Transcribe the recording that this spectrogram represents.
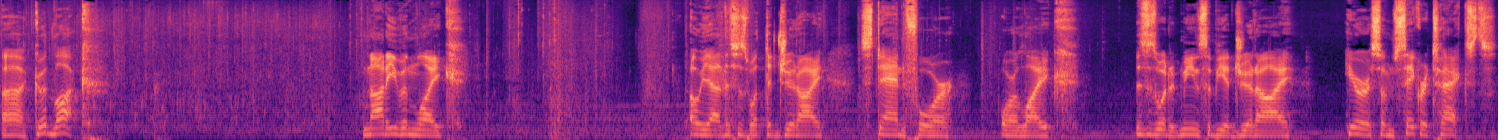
Uh, good luck. Not even like... Oh yeah, this is what the Jedi stand for. Or like... This is what it means to be a Jedi. Here are some sacred texts.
